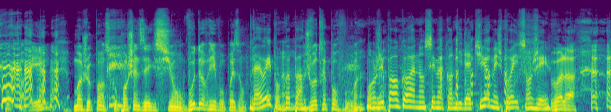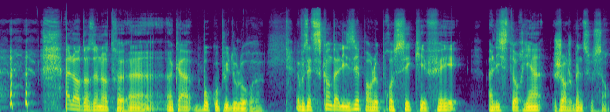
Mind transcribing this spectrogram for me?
pour Paris. Moi, je pense qu'aux prochaines élections, vous devriez vous présenter. Bah oui, pourquoi Hein pas. Je voterai pour vous. hein. Bon, Voilà. j'ai pas encore annoncé ma candidature, mais je pourrais y songer. Voilà. Alors, dans un autre, un, un cas beaucoup plus douloureux, vous êtes scandalisé par le procès qui est fait à l'historien Georges Bensoussan,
